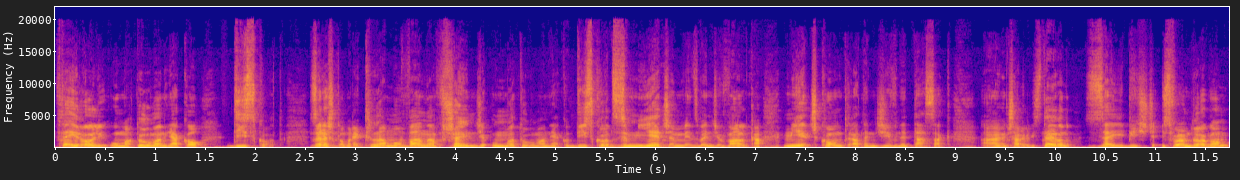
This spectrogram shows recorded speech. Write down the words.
W tej roli Uma Thurman jako Discord. Zresztą reklamowana wszędzie Uma Thurman jako Discord z mieczem, więc będzie walka miecz kontra ten dziwny tasak e, Charlie Theron. Zajebiście. I swoją drogą,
